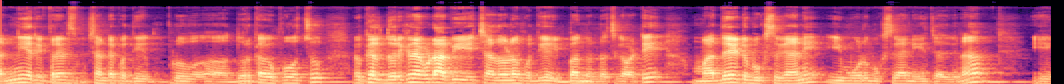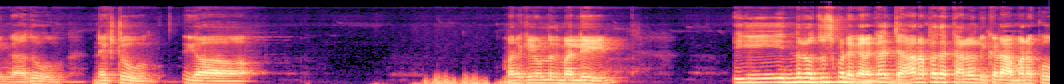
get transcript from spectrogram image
అన్ని రిఫరెన్స్ బుక్స్ అంటే కొద్దిగా ఇప్పుడు దొరకకపోవచ్చు ఒకవేళ దొరికినా కూడా అవి చదవడం కొద్దిగా ఇబ్బంది ఉండొచ్చు కాబట్టి మదరేట్ బుక్స్ కానీ ఈ మూడు బుక్స్ కానీ ఏది చదివినా ఏం కాదు నెక్స్ట్ ఇక మనకేమున్నది మళ్ళీ ఈ ఇందులో చూసుకుంటే కనుక జానపద కళలు ఇక్కడ మనకు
